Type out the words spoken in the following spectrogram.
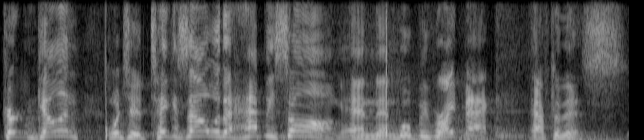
Kurt and Kellen, I want you to take us out with a happy song, and then we'll be right back after this.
